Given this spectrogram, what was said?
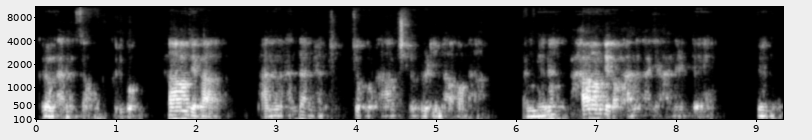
그런 가능성 그리고 항암제가 반응을 한다면 적극적으로 항암 치료를 임하거나 아니면은 항암제가 반응하지 않을 때는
